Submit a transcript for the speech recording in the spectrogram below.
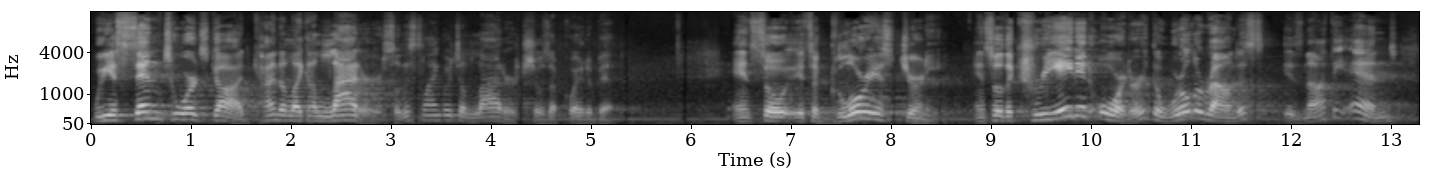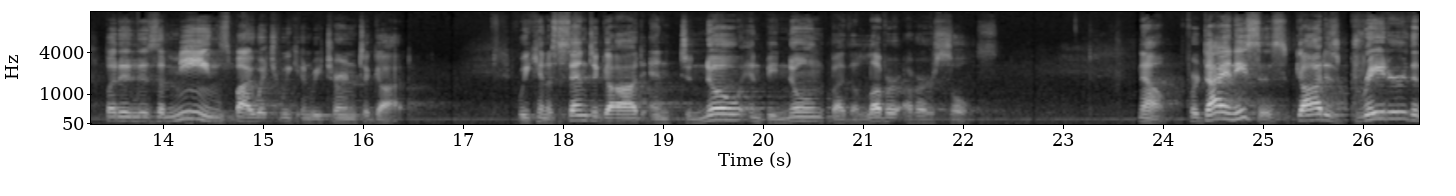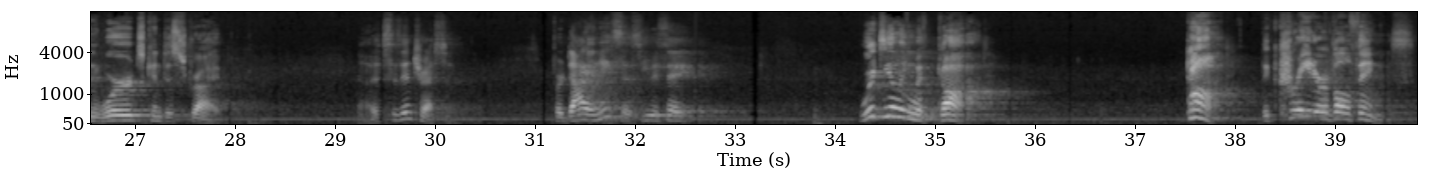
We ascend towards God, kind of like a ladder. So, this language, a ladder, shows up quite a bit. And so, it's a glorious journey. And so, the created order, the world around us, is not the end, but it is the means by which we can return to God. We can ascend to God and to know and be known by the lover of our souls. Now, for Dionysus, God is greater than words can describe. Now, this is interesting. For Dionysus, he would say, We're dealing with God. God, the creator of all things.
